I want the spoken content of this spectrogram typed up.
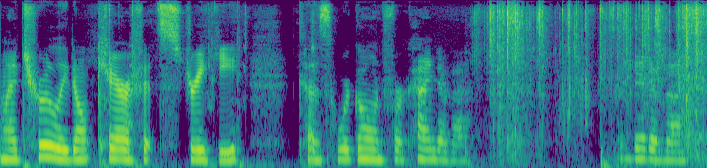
I truly don't care if it's streaky because we're going for kind of a, a bit of a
